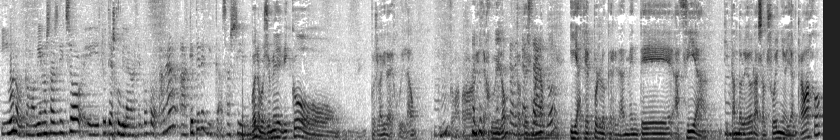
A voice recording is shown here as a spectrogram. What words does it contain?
Y bueno, como bien nos has dicho, eh, tú te has jubilado hace poco. Ahora, ¿a qué te dedicas así? Bueno, pues yo me dedico pues la vida de jubilado. Como la palabra dice jubilo. Entonces, bueno, y hacer pues lo que realmente hacía quitándole horas al sueño y al trabajo,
